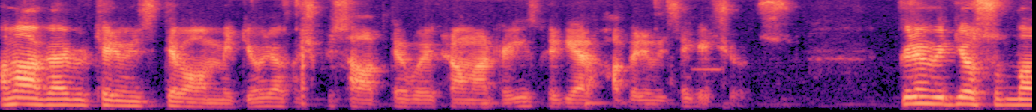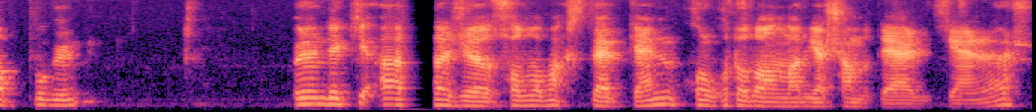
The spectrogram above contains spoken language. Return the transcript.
Ana haber bültenimiz devam ediyor. Yaklaşık bir saattir bu ekranlardayız ve diğer haberimize geçiyoruz. Günün videosunda bugün önündeki aracı sollamak isterken korku dolu yaşandı değerli izleyenler.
